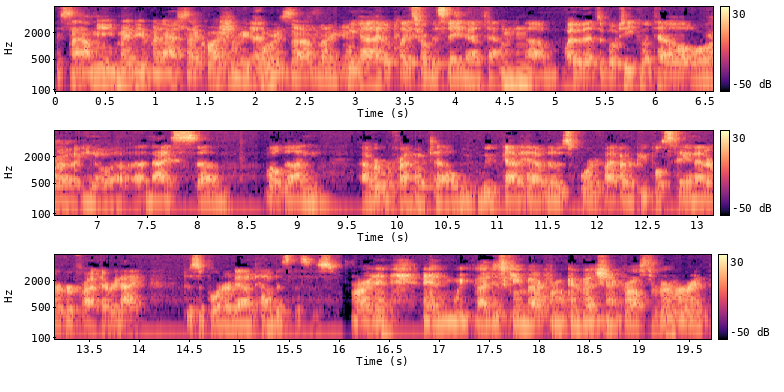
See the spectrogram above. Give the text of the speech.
It's not, I mean, you maybe have been asked that question before. it sounds like yeah. we gotta have a place for them to stay downtown. Mm-hmm. Um, whether that's a boutique hotel or a, you know a, a nice, um, well done uh, riverfront hotel, we, have got to have those four to five hundred people staying at a riverfront every night to support our downtown businesses. Right, and, and we, I just came back from a convention across the river, and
